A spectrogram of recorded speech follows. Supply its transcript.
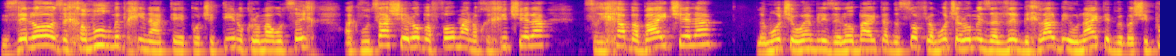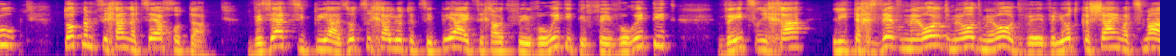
זה לא, זה חמור מבחינת אה, פוצ'טינו, כלומר הוא צריך, הקבוצה שלו בפורמה הנוכחית שלה, צריכה בבית שלה, למרות שוומבלי זה לא בית עד הסוף, למרות שלא מזלזל בכלל ביונייטד ובשיפור, טוטנאם צריכה לנצח אותה. וזה הציפייה, זאת צריכה להיות הציפייה, היא צריכה להיות פייבוריטית, היא פייבוריטית, והיא צריכה להתאכזב מאוד מאוד מאוד ולהיות קשה עם עצמה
